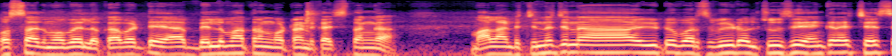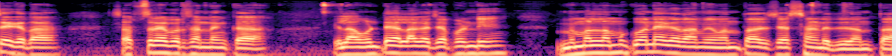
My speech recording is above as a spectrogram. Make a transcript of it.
వస్తుంది మొబైల్లో. కాబట్టి ఆ బెల్ మాత్రం కొట్టండి ఖచ్చితంగా. మాలాంటి చిన్న చిన్న యూట్యూబర్స్ వీడియోలు చూసి ఎంకరేజ్ చేస్తే కదా సబ్స్క్రైబర్స్ అన్నాక ఇలా ఉంటే ఎలాగా చెప్పండి? మిమ్మల్ని నమ్ముకోనే కదా మేమంతా చేస్తాండేది ఇదంతా.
